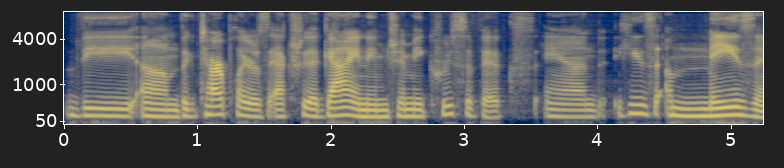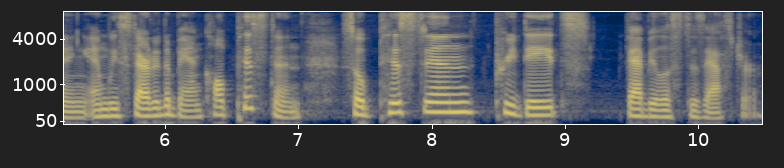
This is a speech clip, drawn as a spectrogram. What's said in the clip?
the um, the guitar player is actually a guy named Jimmy Crucifix, and he's amazing. And we started a band called Piston. So Piston predates Fabulous Disaster.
